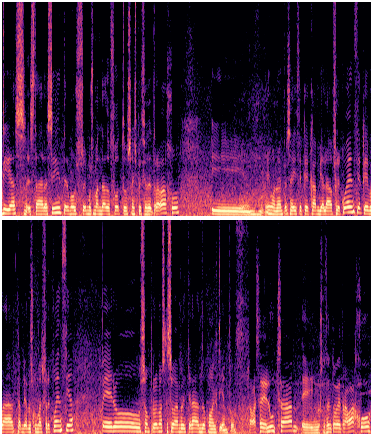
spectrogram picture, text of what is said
días estar así, tenemos, hemos mandado fotos a inspección de trabajo y, y bueno, la empresa dice que cambia la frecuencia, que va a cambiarlos con más frecuencia, pero son problemas que se van reiterando con el tiempo. A base de lucha, en nuestro centro de trabajo,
